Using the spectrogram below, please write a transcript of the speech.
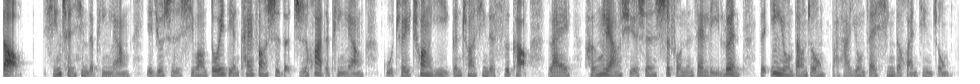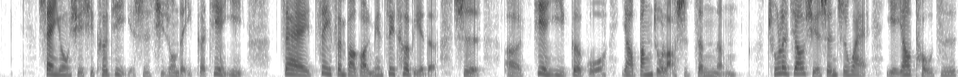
到形成性的评量，也就是希望多一点开放式的、直化的评量，鼓吹创意跟创新的思考，来衡量学生是否能在理论的应用当中把它用在新的环境中。善用学习科技也是其中的一个建议。在这份报告里面，最特别的是，呃，建议各国要帮助老师增能，除了教学生之外，也要投资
